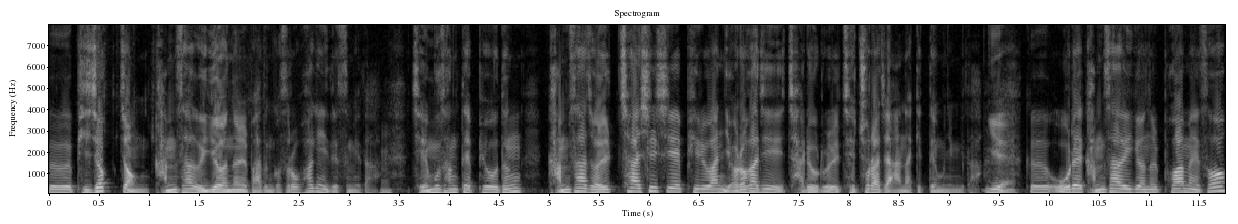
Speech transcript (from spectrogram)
그 비적정 감사 의견을 받은 것으로 확인이 됐습니다. 음. 재무상태표 등 감사 절차 실시에 필요한 여러 가지 자료를 제출하지 않았기 때문입니다. 예. 그 올해 감사 의견을 포함해서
